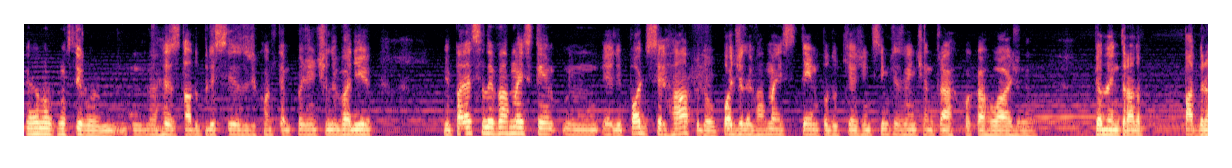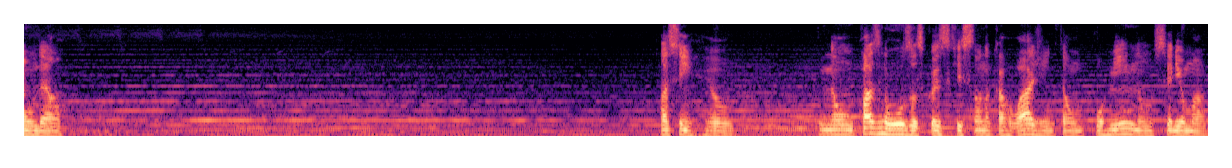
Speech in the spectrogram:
Eu não consigo um resultado preciso de quanto tempo a gente levaria. Me parece levar mais tempo. Ele pode ser rápido ou pode levar mais tempo do que a gente simplesmente entrar com a carruagem né, pela entrada padrão dela. Assim, eu não quase não uso as coisas que estão na carruagem, então por mim não seria uma,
